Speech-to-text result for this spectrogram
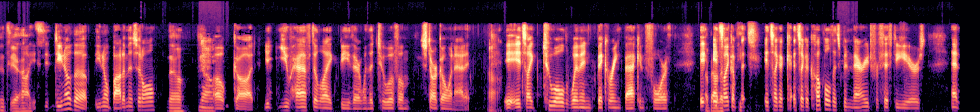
It's yeah. Uh, it's- do you know the you know Bottomus at all? no. No. Oh God, you you have to like be there when the two of them start going at it. Oh, it it's like two old women bickering back and forth. It, about it's like a it's like a it's like a couple that's been married for 50 years and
